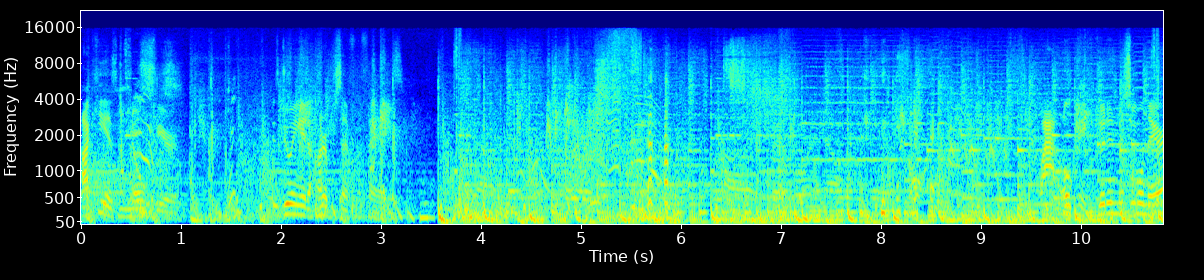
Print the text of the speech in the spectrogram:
Aki has no fear. He's doing it 100% for fans. wow, okay, good invincible nair.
